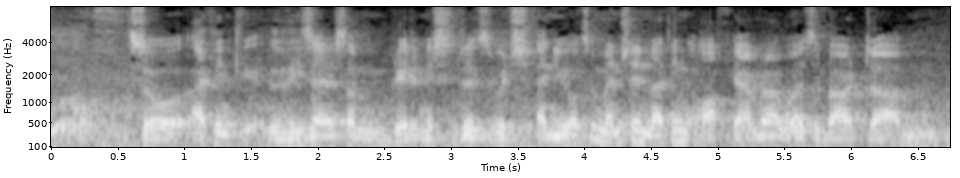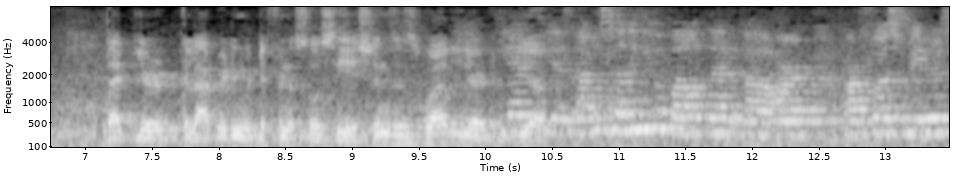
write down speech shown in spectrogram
Yes. So I think these are some great initiatives. Which and you also mentioned I think off camera was about um, that you're collaborating with different associations as well. You're, Yes, yeah. yes. I was telling you about that. Uh, our our first graders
